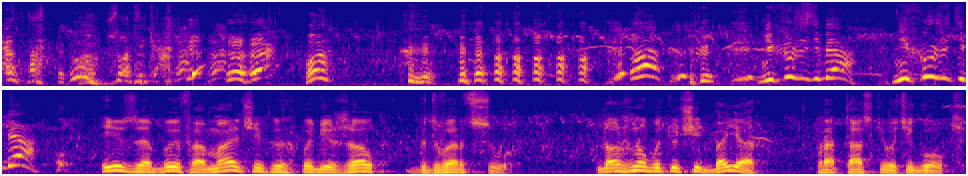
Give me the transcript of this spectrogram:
А? Не хуже тебя! Не хуже тебя! И, забыв о мальчиках, побежал к дворцу. Должно быть учить бояр протаскивать иголки.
